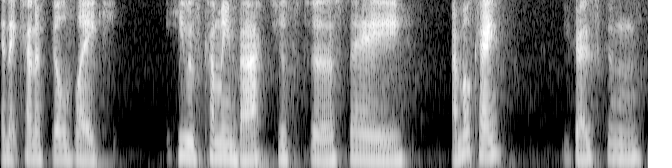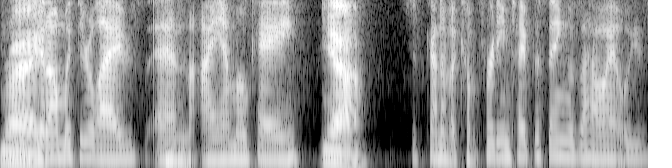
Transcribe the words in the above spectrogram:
and it kind of feels like he was coming back just to say, "I'm okay. You guys can Right. get on with your lives, and I am okay." Yeah, Just kind of a comforting type of thing was how I always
